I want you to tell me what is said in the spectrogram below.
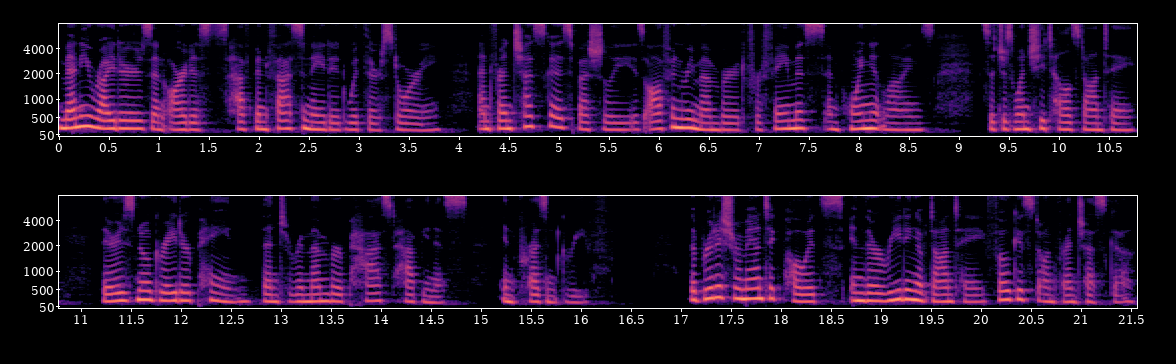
Many writers and artists have been fascinated with their story, and Francesca especially is often remembered for famous and poignant lines, such as when she tells Dante, There is no greater pain than to remember past happiness in present grief. The British Romantic poets, in their reading of Dante, focused on Francesca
